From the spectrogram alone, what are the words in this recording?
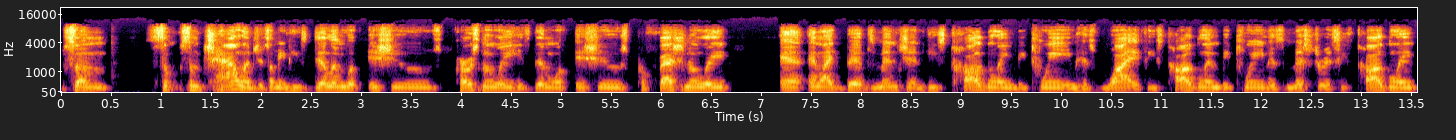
some some some challenges. I mean, he's dealing with issues personally, he's dealing with issues professionally. And, and like Bibbs mentioned, he's toggling between his wife, he's toggling between his mistress, he's toggling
